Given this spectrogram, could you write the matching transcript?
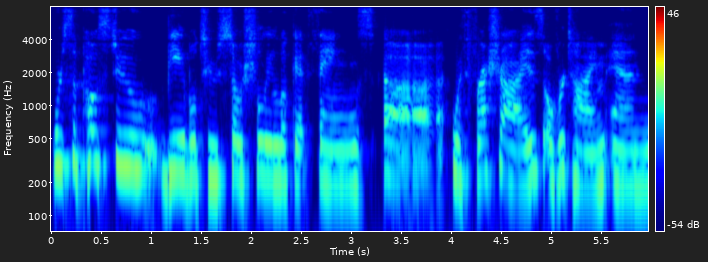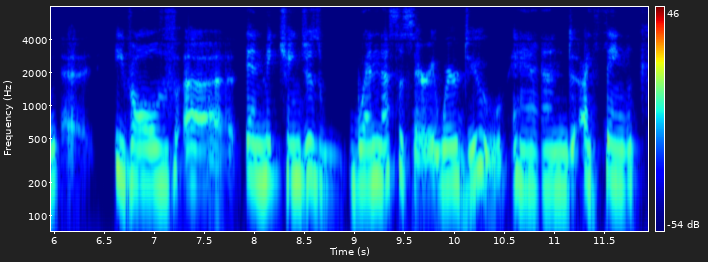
we're supposed to be able to socially look at things uh, with fresh eyes over time and uh, evolve uh, and make changes when necessary, where due. And I think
